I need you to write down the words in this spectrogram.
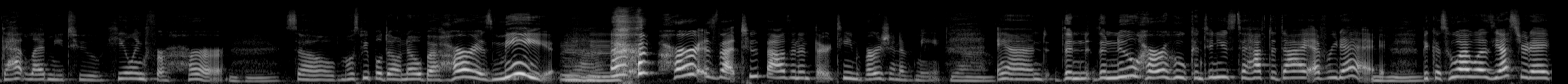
that led me to healing for her. Mm-hmm. So most people don't know, but her is me. Mm-hmm. her is that 2013 version of me. Yeah. And the the new her who continues to have to die every day. Mm-hmm. because who I was yesterday,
